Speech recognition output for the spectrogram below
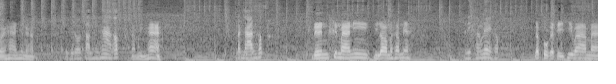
ร้อยห้าใช่ไหมครับเดี๋ยวเราสามถึงห้าครับสามถึงห้าหลักการครับ เดินขึ้นมานี่กี่รอบนะครับเนี่ย อันนี้ครั้งแรกครับ แล้วปกติที่ว่ามา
